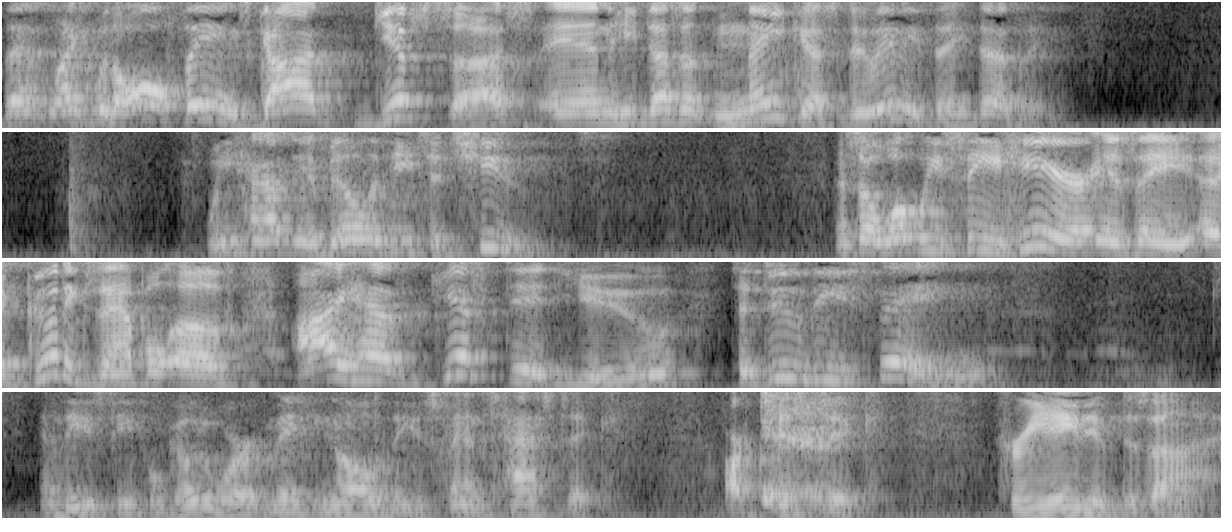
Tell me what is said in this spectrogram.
That, like with all things, God gifts us, and He doesn't make us do anything, does He? We have the ability to choose. And so, what we see here is a, a good example of I have gifted you to do these things and these people go to work making all of these fantastic, artistic, creative designs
